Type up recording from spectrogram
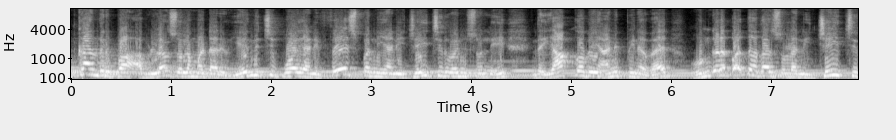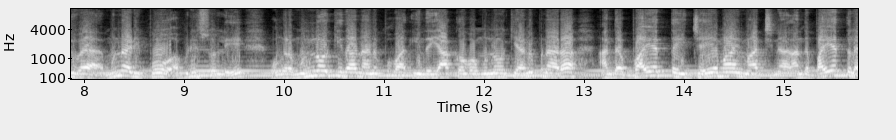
உட்கார்ந்துருப்பா அப்படிலாம் சொல்ல மாட்டாரு. எந்திரிச்சு போயா நீ ஃபேஸ் பண்ணியா நீ ஜெயிச்சிருவன்னு சொல்லி இந்த யாக்கோபை அனுப்பினவர் உங்களை பார்த்து அதான் சொல்ல நீ ஜெயிச்சிருவ முன்னாடி போ அப்படின்னு சொல்லி உங்களை முன்னோக்கி தான் அனுப்புவார். இந்த யாக்கோபை முன்னோக்கி அனுப்புனாரா? அந்த பயத்தை ஜெயமாய் மாற்றினார். அந்த பயத்துல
